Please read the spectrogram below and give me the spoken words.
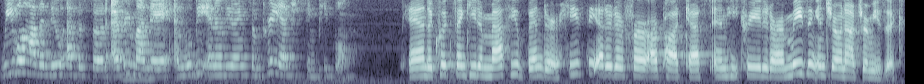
We will have a new episode every Monday, and we'll be interviewing some pretty interesting people. And a quick thank you to Matthew Bender. He's the editor for our podcast, and he created our amazing intro and outro music.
